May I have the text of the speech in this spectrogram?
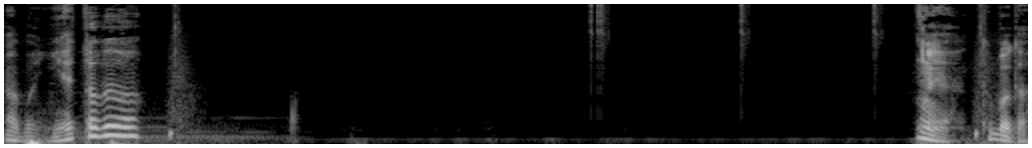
Albo nie to było? Nie, to to.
